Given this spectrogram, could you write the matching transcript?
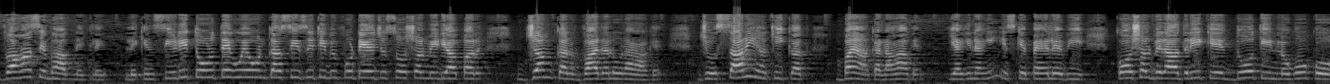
वहाँ से भाग निकले। लेकिन सीढ़ी तोड़ते हुए उनका सीसीटीवी फुटेज सोशल मीडिया पर जमकर वायरल हो रहा है, जो सारी हकीकत बयां कर रहा है। यही नहीं, इसके पहले भी कौशल बिरादरी के दो तीन लोगों को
